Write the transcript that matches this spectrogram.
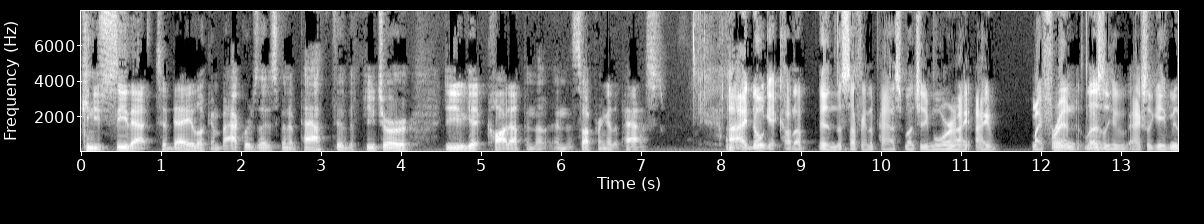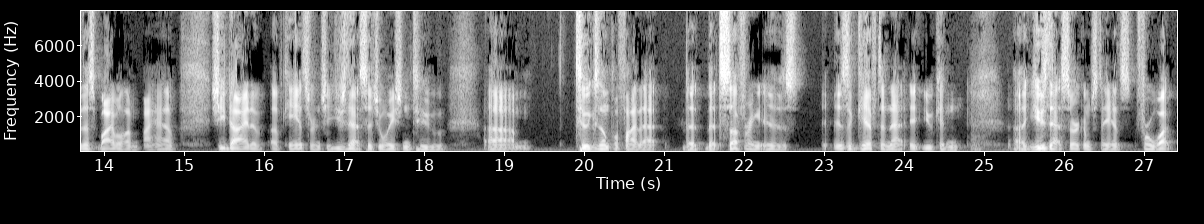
can you see that today, looking backwards, that it's been a path to the future, or do you get caught up in the in the suffering of the past? I don't get caught up in the suffering of the past much anymore, and I, I my friend Leslie, who actually gave me this Bible I'm, i have, she died of, of, cancer, and she used that situation to um, to exemplify that that that suffering is is a gift, and that it, you can uh, use that circumstance for what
